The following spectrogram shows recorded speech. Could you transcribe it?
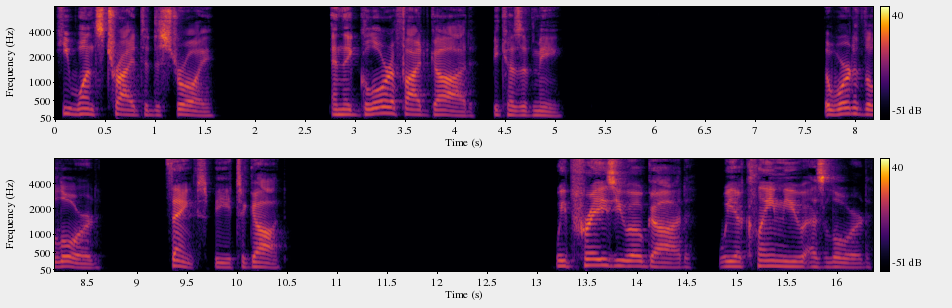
he once tried to destroy, and they glorified God because of me. The word of the Lord, thanks be to God. We praise you, O God, we acclaim you as Lord.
